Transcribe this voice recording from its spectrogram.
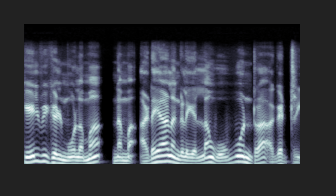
கேள்விகள் மூலமா நம்ம அடையாளங்களை எல்லாம் ஒவ்வொன்றா அகற்றி.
